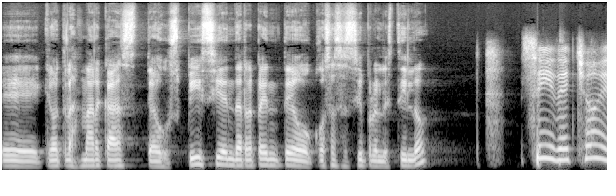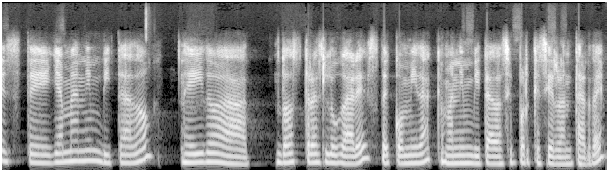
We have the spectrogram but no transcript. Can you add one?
eh, que otras marcas te auspicien de repente o cosas así por el estilo? Sí, de hecho, este, ya me han invitado. He ido a dos, tres lugares de comida que me han invitado así porque cierran tarde.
